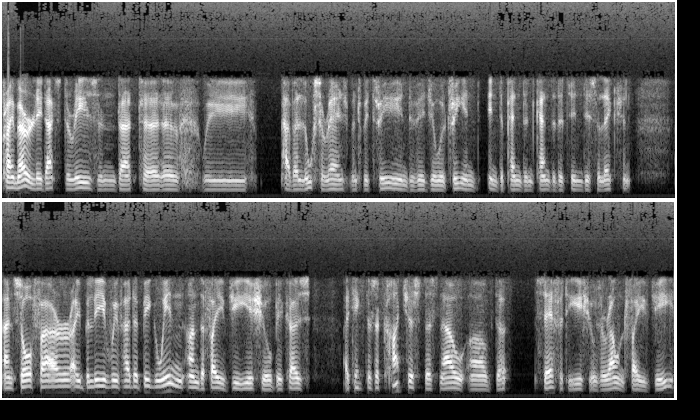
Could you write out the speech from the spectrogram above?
primarily, that's the reason that uh, we have a loose arrangement with three individual, three in, independent candidates in this election. And so far, I believe we've had a big win on the 5G issue because I think there's a consciousness now of the safety issues around 5G.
